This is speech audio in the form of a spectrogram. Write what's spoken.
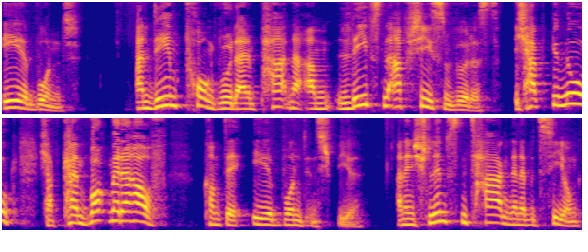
Ehebund an dem Punkt, wo du deinen Partner am liebsten abschießen würdest, ich habe genug, ich habe keinen Bock mehr darauf, kommt der Ehebund ins Spiel. An den schlimmsten Tagen deiner Beziehung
